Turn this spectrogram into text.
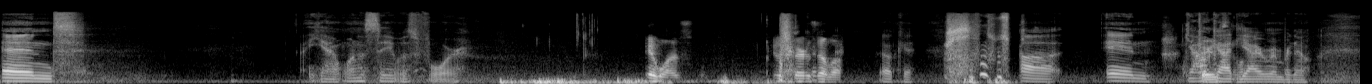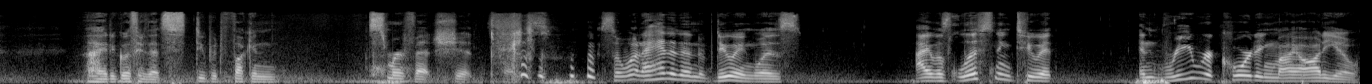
And yeah, I want to say it was four. It was. It was Bearzilla. Okay. uh, and yeah, oh Very god, simple. yeah, I remember now. I had to go through that stupid fucking Smurfette shit twice. so what I had to end up doing was, I was listening to it and re-recording my audio.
